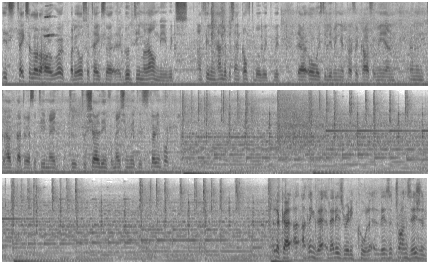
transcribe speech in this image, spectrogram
it, takes a lot of hard work, but it also takes a, a good team around me, which I'm feeling 100% comfortable with, with. They're always delivering a perfect car for me, and, and to have Petter as a teammate to, to share the information with is very important. Look, I, I, think that, that is really cool. There's a transition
